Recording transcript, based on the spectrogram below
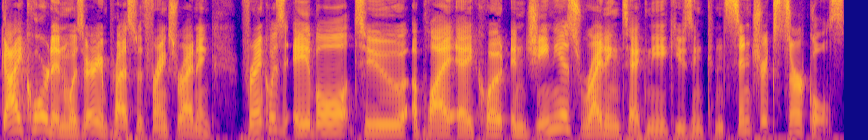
Guy Cordon was very impressed with Frank's writing. Frank was able to apply a quote ingenious writing technique using concentric circles.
